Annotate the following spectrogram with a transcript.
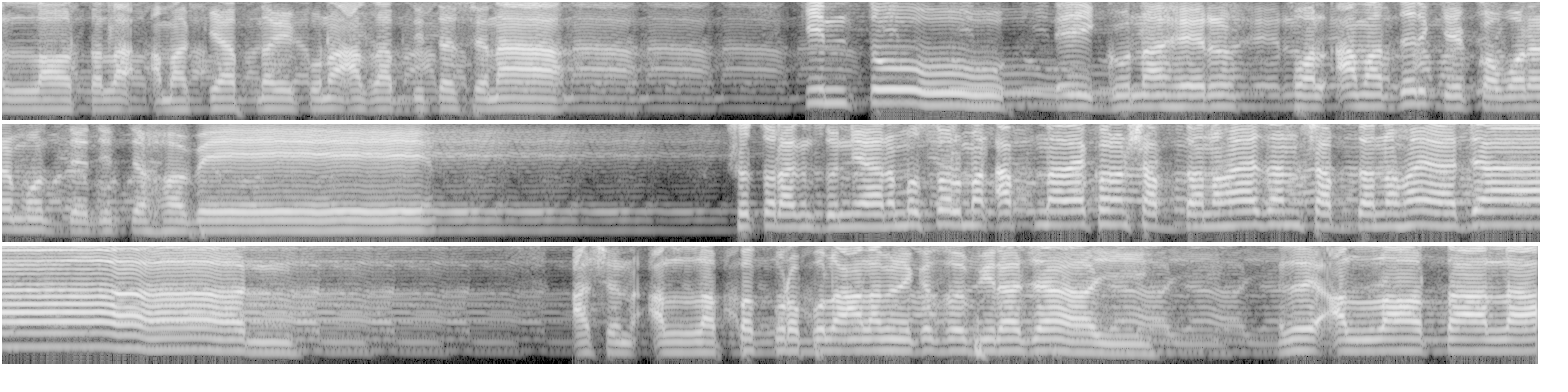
আল্লাহ তালা আমাকে আপনাকে কোনো আজাব দিতেছে না। কিন্তু এই গুনাহের ফল আমাদেরকে কবরের মধ্যে দিতে হবে। সুতরাং দুনিয়ার মুসলমান, আপনারা এখন সাবধান হয়ে যান, সাবধান হয়ে যান। আসেন, আল্লাহ পাক রব্বুল আলামিনের কাছে ফিরা যাই। আল্লাহ তাআলা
